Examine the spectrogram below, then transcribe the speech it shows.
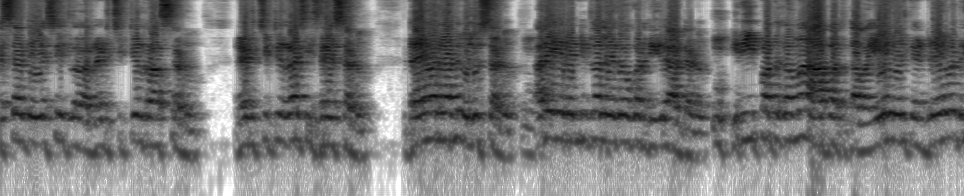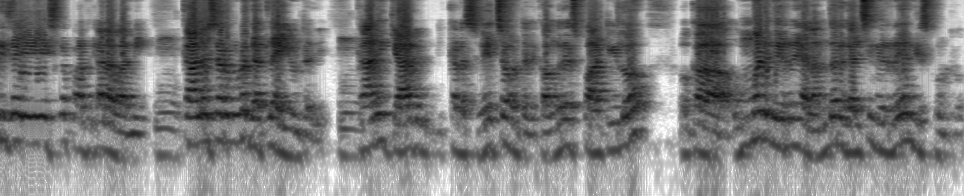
ఎస్ అంటే ఎస్ ఇట్లా రెండు చిట్టీలు రాస్తాడు. రెండు చిట్టీలు రాసి ఇసిరేస్తాడు. డ్రైవర్ గారిని పిలుస్తాడు. అరే ఈ రెండిట్లో ఏదో ఒకటి దిగిరా అంటాడు. ఇది ఈ పథకమా ఆ పథకమా? ఏం వెళ్తే డ్రైవర్ డిసైడ్ చేసిన పథకాలు అవన్నీ. కాళేశ్వరం కూడా గట్లే అయి ఉంటది. కానీ క్యాబినెట్ ఇక్కడ స్వేచ్ఛ ఉంటది. కాంగ్రెస్ పార్టీలో ఒక ఉమ్మడి నిర్ణయాలు అందరూ కలిసి నిర్ణయం తీసుకుంటారు.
